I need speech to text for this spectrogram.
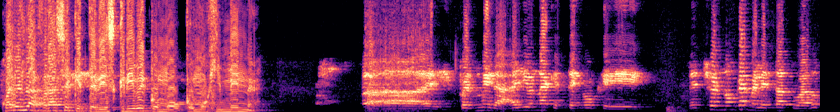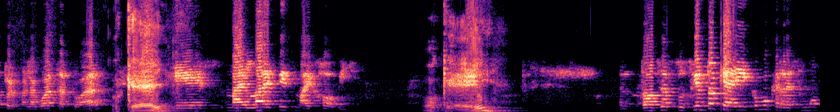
¿Cuál es la frase que te describe como como Jimena? Pues mira, hay una que tengo que, de hecho nunca me la he tatuado, pero me la voy a tatuar. Ok. Es My life is my hobby. Ok. Entonces, pues siento que ahí como que resumo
